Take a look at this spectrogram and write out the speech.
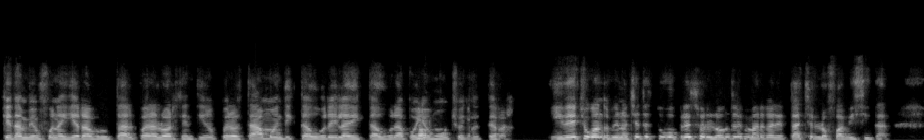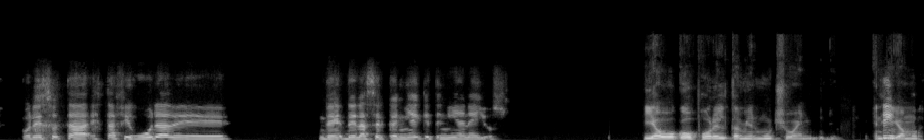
que también fue una guerra brutal para los argentinos, pero estábamos en dictadura y la dictadura apoyó mucho a Inglaterra. Y de hecho, cuando Pinochet estuvo preso en Londres, Margaret Thatcher lo fue a visitar. Por eso esta, esta figura de, de, de la cercanía que tenían ellos. Y abogó por él también mucho en, digamos,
